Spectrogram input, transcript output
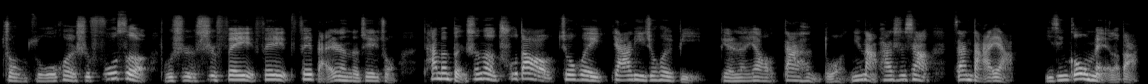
种族或者是肤色不是是非非非白人的这种，他们本身的出道就会压力就会比别人要大很多。你哪怕是像赞达亚已经够美了吧，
